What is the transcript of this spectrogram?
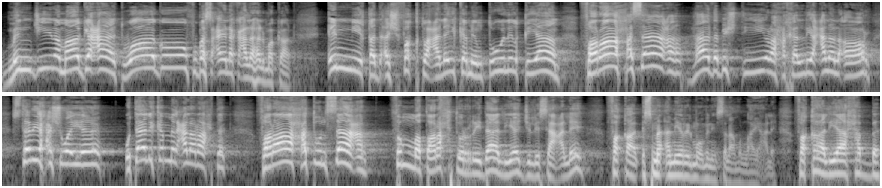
من جينا ما قعدت واقف وبس عينك على هالمكان. إني قد أشفقت عليك من طول القيام. فراح ساعة هذا بشتي راح أخليه على الأرض استريح شوية وتالي كمل على راحتك. فراحة ساعة ثم طرحت الرداء ليجلس عليه فقال اسم أمير المؤمنين سلام الله عليه فقال يا حبة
